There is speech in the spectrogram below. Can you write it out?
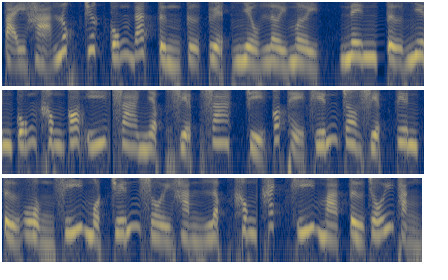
Tại hạ lúc trước cũng đã từng cự tuyệt nhiều lời mời, nên tự nhiên cũng không có ý gia nhập Diệp ra, chỉ có thể khiến cho Diệp tiên tử uổng phí một chuyến rồi Hàn Lập không khách khí mà từ chối thẳng.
